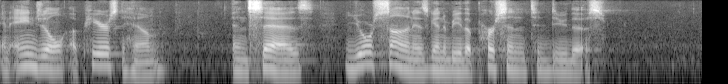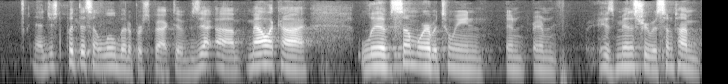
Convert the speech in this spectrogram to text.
an angel appears to him and says, Your son is going to be the person to do this. Now, just to put this in a little bit of perspective, uh, Malachi lived somewhere between, and, and his ministry was sometime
